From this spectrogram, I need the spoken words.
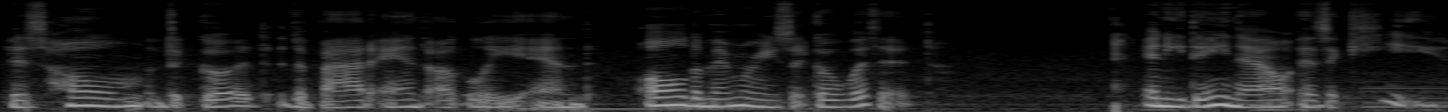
his home, the good, the bad, and ugly, and all the memories that go with it. Any Day Now is a key,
